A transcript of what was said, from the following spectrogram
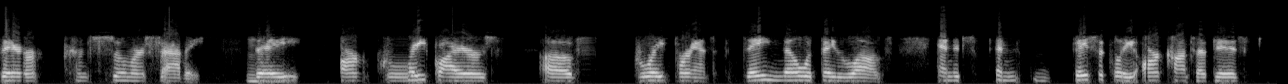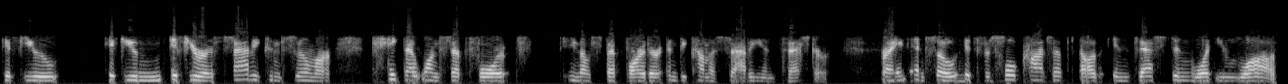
their consumer savvy. Mm-hmm. They are great buyers of great brands. They know what they love. And it's and basically our concept is if you if you if you're a savvy consumer, take that one step forward, you know, step farther and become a savvy investor. Right? And so mm-hmm. it's this whole concept of invest in what you love.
